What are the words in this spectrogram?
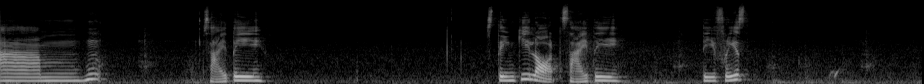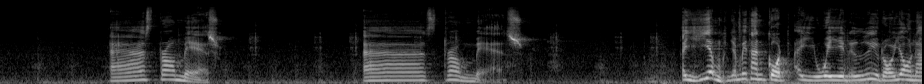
อาร์มสายตี ติงกี้หลอดสายตี ตีฟริสแอสตรอเมชแอสตรอเมชไอ้เหี้ยมยังไม่ทันกด ไอ้เวนเอ้ยรอย่อไน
